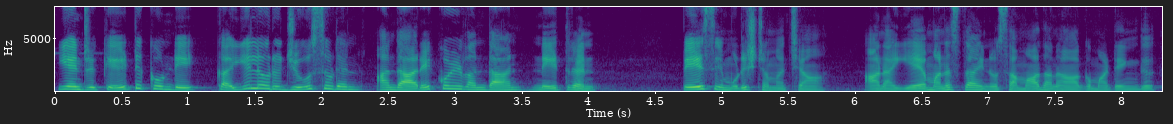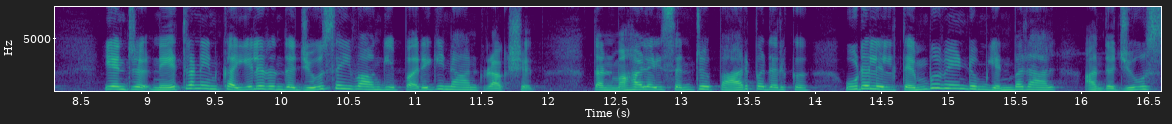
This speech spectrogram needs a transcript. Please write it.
என்று கேட்டுக்கொண்டே கையில் ஒரு ஜூஸுடன் அந்த அறைக்குள் வந்தான் நேத்ரன். பேசி முடிச்சிட்டேன் மச்சான் ஆனா என் மனசு தான் இன்னும் சமாதானம் ஆக மாட்டேங்குது என்று நேத்ரனின் கையிலிருந்த ஜூஸை வாங்கி பருகினான் ரக்ஷித். தன் மகளை சென்று பார்ப்பதற்கு உடலில் தெம்பு வேண்டும் என்பதால் அந்த ஜூஸ்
